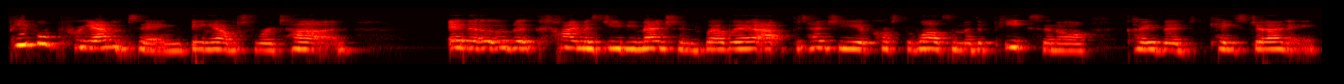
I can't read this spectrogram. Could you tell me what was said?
people preempting being able to return in a, time, as GB mentioned, where we're at potentially across the world some of the peaks in our COVID case journey.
